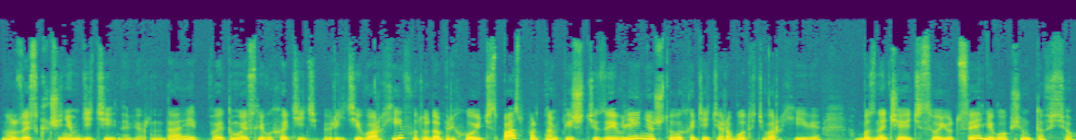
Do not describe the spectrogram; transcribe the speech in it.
ну, за исключением детей, наверное, да, и поэтому, если вы хотите прийти в архив, вы туда приходите с паспортом, пишете заявление, что вы хотите работать в архиве, обозначаете свою цель, и, в общем-то, все.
